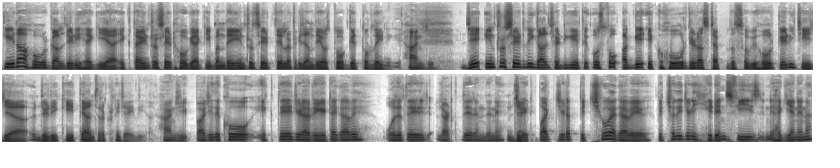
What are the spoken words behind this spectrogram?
ਕਿਹੜਾ ਹੋਰ ਗੱਲ ਜਿਹੜੀ ਹੈਗੀ ਆ ਇੱਕ ਤਾਂ ਇੰਟਰਸਟ ਰੇਟ ਹੋ ਗਿਆ ਕਿ ਬੰਦੇ ਇੰਟਰਸਟ ਰੇਟ ਤੇ ਲਟਕ ਜਾਂਦੇ ਉਸ ਤੋਂ ਅੱਗੇ ਤੁਰਦੇ ਹੀ ਨਹੀਂਗੇ। ਹਾਂਜੀ। ਜੇ ਇੰਟਰਸਟ ਰੇਟ ਦੀ ਗੱਲ ਛੱਡੀਏ ਤੇ ਉਸ ਤੋਂ ਅੱਗੇ ਇੱਕ ਹੋਰ ਜਿਹੜਾ ਸਟੈਪ ਦੱਸੋ ਵੀ ਹੋਰ ਕਿਹੜੀ ਚੀਜ਼ ਆ ਜਿਹੜੀ ਕਿ ਧਿਆਨ 'ਚ ਰੱਖਣੀ ਚਾਹੀਦੀ ਆ? ਹਾਂਜੀ ਭਾਜੀ ਦੇਖੋ ਇੱਕ ਤੇ ਜਿਹੜਾ ਰੇਟ ਹੈਗਾ ਵੇ ਉਹਦੇ ਤੇ ਲਟਕਦੇ ਰਹਿੰਦੇ ਨੇ। ਰਾਈਟ ਬਟ ਜਿਹੜਾ ਪਿੱਛੋਂ ਹੈਗਾ ਵੇ ਪਿੱਛੋਂ ਦੀ ਜਿਹੜੀ ਹਿਡਨ ਫੀਸ ਹੈਗੀਆਂ ਨੇ ਨਾ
